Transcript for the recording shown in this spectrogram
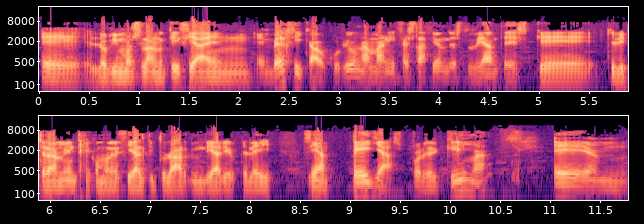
eh, lo vimos la noticia en, en, Bélgica, ocurrió una manifestación de estudiantes que, que, literalmente, como decía el titular de un diario que leí, hacían pellas por el clima. Eh,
